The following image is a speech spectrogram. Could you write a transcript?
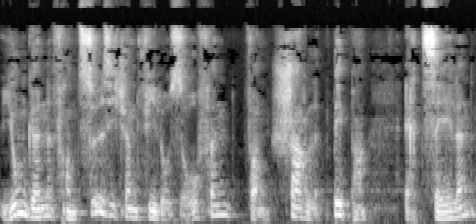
jungen französischen Philosophen, von Charles Pépin, erzählen,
